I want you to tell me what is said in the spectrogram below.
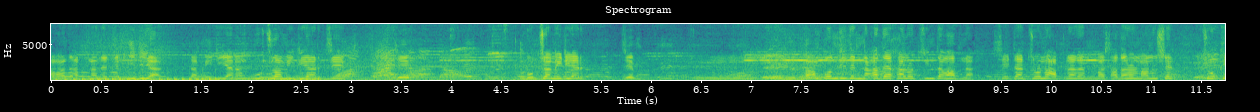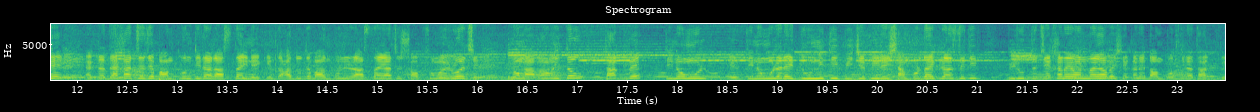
আমাদের আপনাদের যে মিডিয়া তা মিডিয়া এবং বুর্জুয়া মিডিয়ার যে যে বুর্জুয়া মিডিয়ার যে বামপন্থীদের না দেখানোর চিন্তাভাবনা সেটার জন্য আপনারা সাধারণ মানুষের চোখে একটা দেখাচ্ছে যে বামপন্থীরা রাস্তায় নেই। কিন্তু আদতে বামপন্থীর রাস্তায় আছে সবসময় রয়েছে এবং আগামীতেও থাকবে তৃণমূল এই তৃণমূলের এই দুর্নীতি বিজেপির এই সাম্প্রদায়িক রাজনীতির বিরুদ্ধে যেখানে অন্যায় হবে সেখানে বামপন্থীরা থাকবে।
